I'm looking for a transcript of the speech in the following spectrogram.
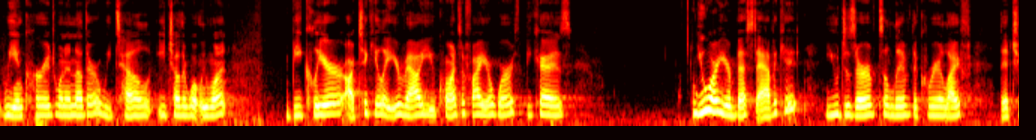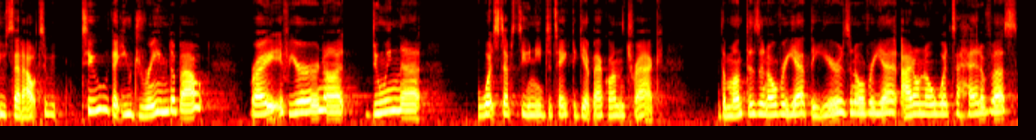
we encourage one another, we tell each other what we want. Be clear, articulate your value, quantify your worth because you are your best advocate. You deserve to live the career life that you set out to to that you dreamed about, right? If you're not doing that, what steps do you need to take to get back on the track? The month isn't over yet, the year isn't over yet. I don't know what's ahead of us,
